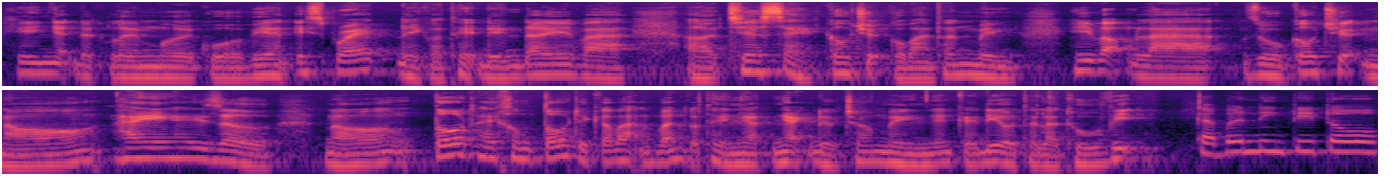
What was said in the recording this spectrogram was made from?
khi nhận được lời mời của VN Express để có thể đến đây và uh, chia sẻ câu chuyện của bản thân mình. Hy vọng là dù câu chuyện nó hay hay dở, nó tốt hay không tốt thì các bạn vẫn có thể nhặt nhạnh được cho mình những cái điều thật là thú vị. Cảm ơn Ninh Tito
